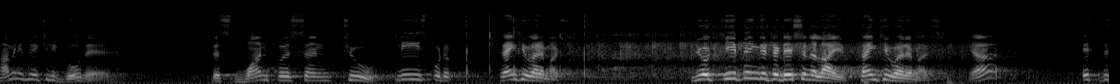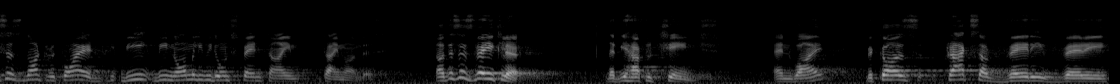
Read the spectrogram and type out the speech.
How many of you actually go there? This one person, two. Please put a, thank you very much. You're keeping the tradition alive. Thank you very much. Yeah? It, this is not required. We, we normally we don't spend time, time on this. Now this is very clear that we have to change. And why? Because cracks are very, very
